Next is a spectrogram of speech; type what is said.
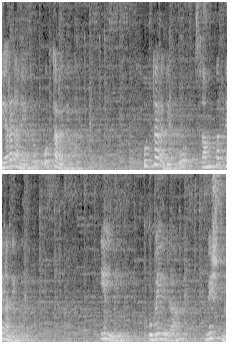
ಎರಡನೆಯದು ಉತ್ತರ ದಿಕ್ಕು. ಉತ್ತರ ದಿಕ್ಕು ಸಂಪತ್ತಿನ ದಿಕ್ಕು. ಇಲ್ಲಿ ಕುಬೇರ, ವಿಷ್ಣು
